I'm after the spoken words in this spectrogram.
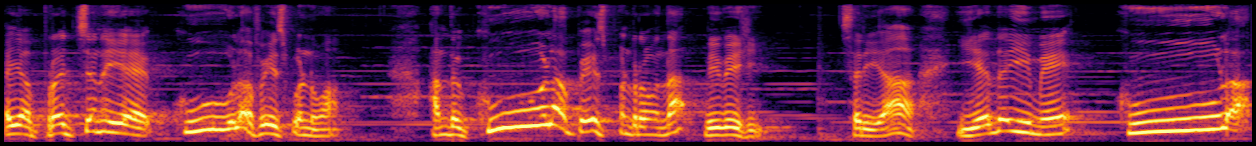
ஐயா பிரச்சனையை கூலாக ஃபேஸ் பண்ணுவான். அந்த கூலாக ஃபேஸ் பண்ணுறவன் தான் விவேகி. சரியா? எதையுமே கூலாக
